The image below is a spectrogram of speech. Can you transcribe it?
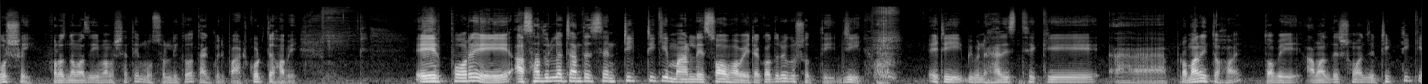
অবশ্যই, ফরজ নামাজের ইমামের সাথে মুসল্লিকেও তাকবির পাঠ করতে হবে। এরপরে আসাদুল্লাহ জানতে চাচ্ছেন টিকটিকি মারলে সব হবে, এটা কতটুকু সত্যি? জি, এটি বিভিন্ন হাদিস থেকে প্রমাণিত হয়, তবে আমাদের সমাজে টিকটিকি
